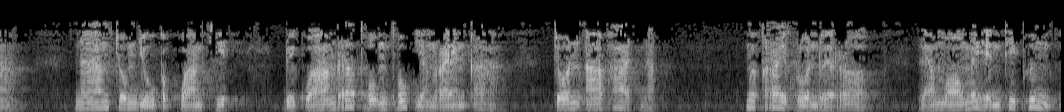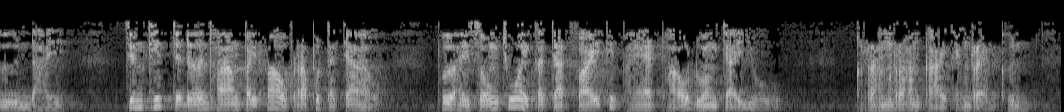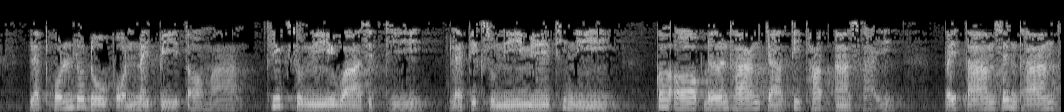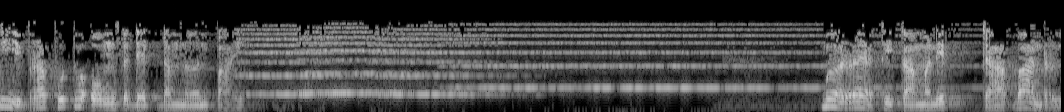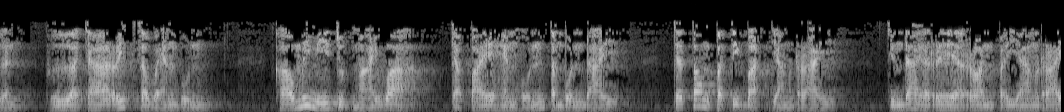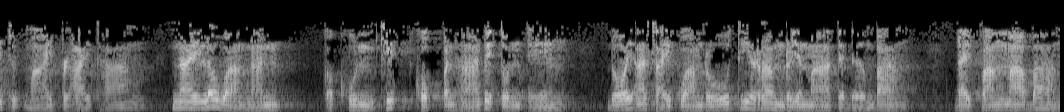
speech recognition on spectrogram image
นางจมอยู่กับความคิด ด้วยความระทมทุกข์อย่างแรงกล้า จนอาพาธหนัก เมื่อใคร่ครวญโดยรอบ แล้วมองไม่เห็นที่พึ่งอื่นใด จึงคิดจะเดินทางไปเฝ้าพระพุทธเจ้า เพื่อให้ทรงช่วยกระจัดไฟที่แผดเผาดวงใจอยู่ ครั้งร่างกายแข็งแรงขึ้น และพ้นฤดูฝนในปีต่อมา ภิกษุณีวาสิทธีและภิกษุณีเมธินี ก็ออกเดินทางจากที่พักอาศัย ไปตามเส้นทางที่พระพุทธองค์เสด็จดำเนินไป เมื่อแรกที่กามนิตจากบ้านเรือน เพื่อจาริกแสวงบุญ เขาไม่มีจุดหมายว่าจะไปแห่งหนตำบลใด จะต้องปฏิบัติอย่างไร จึงได้เร่ร่อนไปอย่างไร้จุดหมายปลายทาง ในระหว่างนั้น ก็คุณคิดขบปัญหาด้วยตนเอง โดยอาศัยความรู้ที่ร่ำเรียนมาแต่เดิมบ้าง ได้ฟังมาบ้าง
